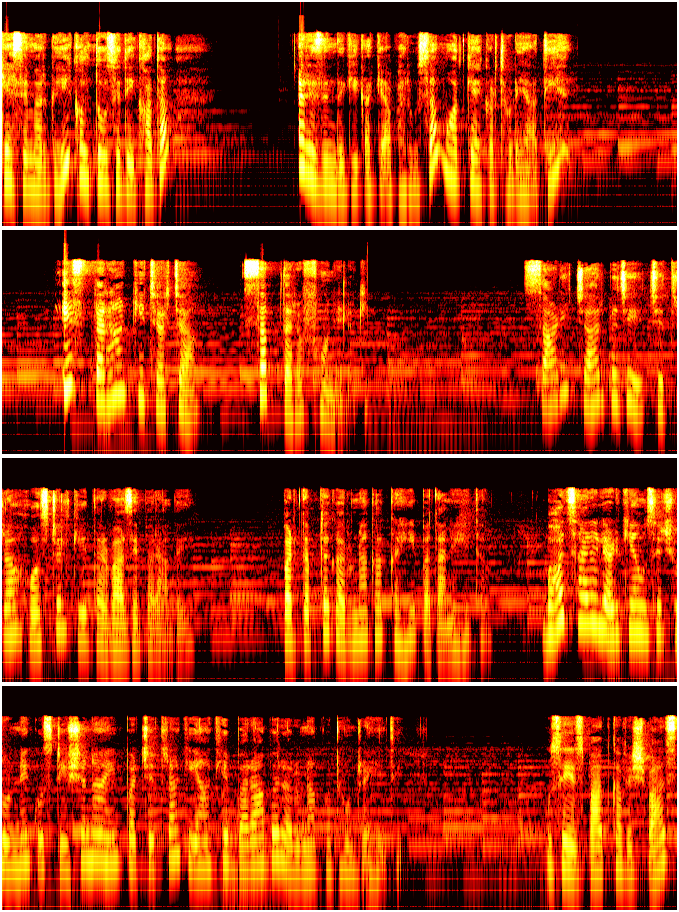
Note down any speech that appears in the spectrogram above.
कैसे मर गई? कल तो उसे देखा था। अरे, ज़िंदगी का क्या भरोसा? मौत कहकर थोड़े आती है। इस तरह की चर्चा सब तरफ़ होने लगी। साढ़े चार बजे चित्रा हॉस्टल के दरवाजे पर आ गई। पर तब तक अरुणा का कहीं पता नहीं था। बहुत सारी लड़कियाँ उसे छोड़ने को स्टेशन आई, पर चित्रा की आँखें बराबर अरुणा को ढूंढ रही थी। उसे इस बात का विश्वास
